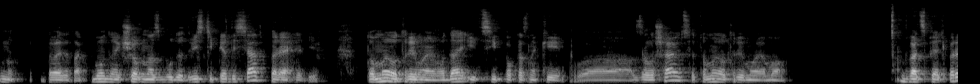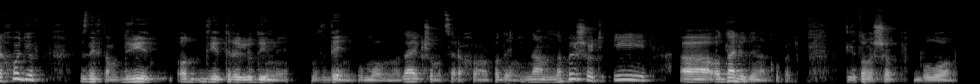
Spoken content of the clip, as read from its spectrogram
ну, давайте так, умовно, якщо в нас буде 250 переглядів, то ми отримаємо, да, і ці показники а, залишаються, то ми отримуємо 25 переходів, з них там 2-3 людини в день, умовно, да, якщо ми це рахуємо по день, нам напишуть, і а, одна людина купить. Для того, щоб було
